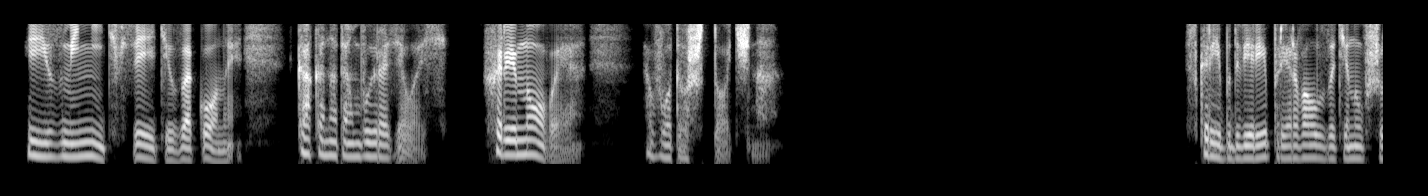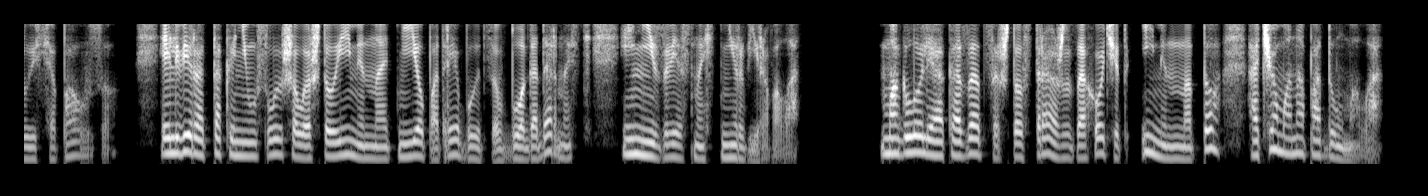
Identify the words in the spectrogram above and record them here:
И изменить все эти законы. Как она там выразилась? Хреновые. Вот уж точно. Скрип двери прервал затянувшуюся паузу. Эльвира так и не услышала, что именно от нее потребуется в благодарность, и неизвестность нервировала. Могло ли оказаться, что страж захочет именно то, о чем она подумала?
